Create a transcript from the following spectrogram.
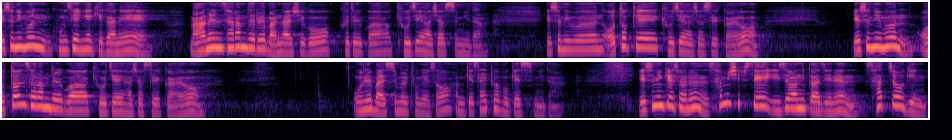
예수님은 공생의 기간에 많은 사람들을 만나시고 그들과 교제하셨습니다. 예수님은 어떻게 교제하셨을까요? 예수님은 어떤 사람들과 교제하셨을까요? 오늘 말씀을 통해서 함께 살펴보겠습니다. 예수님께서는 30세 이전까지는 사적인,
